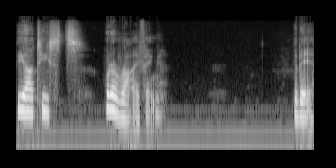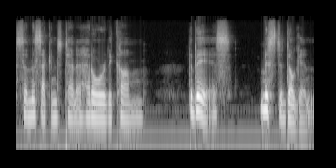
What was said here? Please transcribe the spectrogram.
The artistes were arriving. The bass and the second tenor had already come. The bass, Mr. Duggan,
